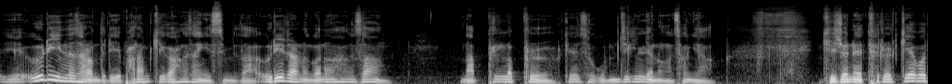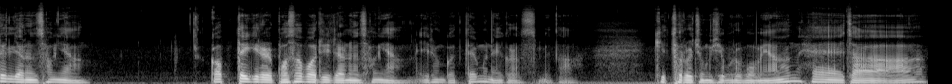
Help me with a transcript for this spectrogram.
이 을이 있는 사람들이 바람기가 항상 있습니다. 을이라는 거는 항상 나풀나풀 계속 움직이려는 성향, 기존의 틀을 깨버리려는 성향, 껍데기를 벗어버리려는 성향 이런 것 때문에 그렇습니다. 기토를 중심으로 보면 해자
